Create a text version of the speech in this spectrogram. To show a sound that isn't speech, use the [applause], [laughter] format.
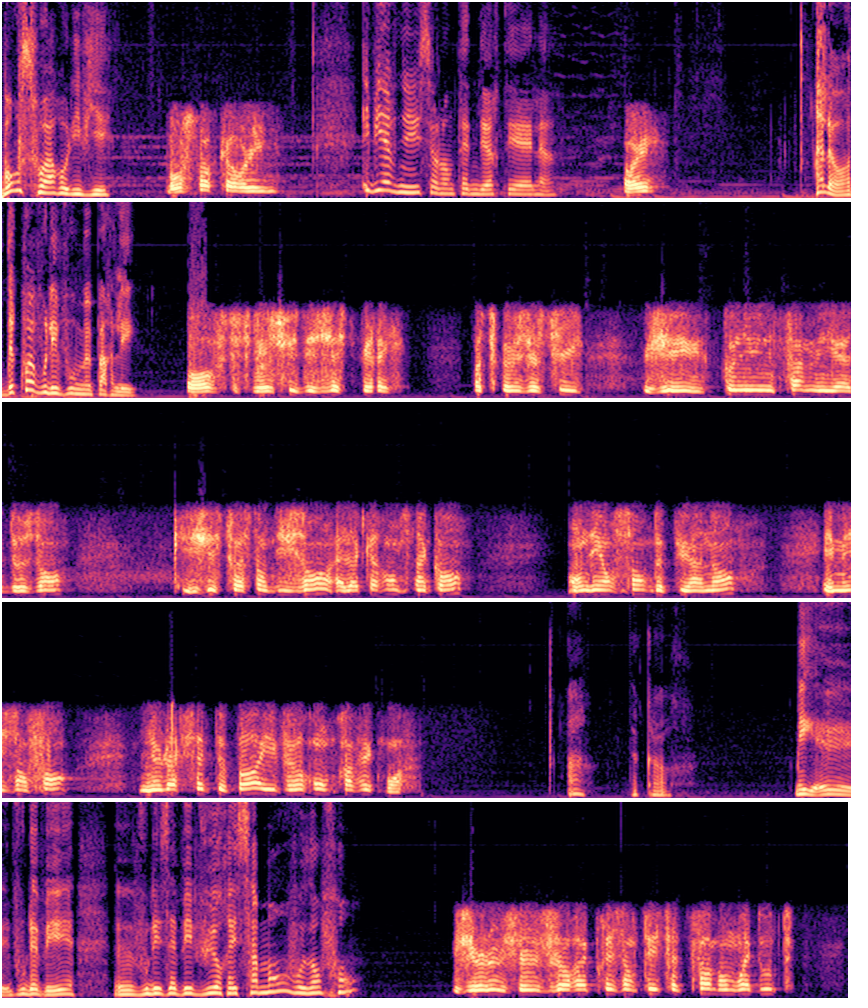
Bonsoir Olivier. Bonsoir Caroline. Et bienvenue sur l'antenne de RTL. Oui. Alors, de quoi voulez-vous me parler? Oh, je suis désespéré. Parce que je suis. J'ai connu une femme il y a deux ans, qui j'ai 70 ans, elle a 45 ans. On est ensemble depuis un an, et mes enfants ne l'acceptent pas et veulent rompre avec moi. D'accord. Mais euh, vous l'avez, euh, vous les avez vus récemment, vos enfants? Je, je, j'aurais présenté cette femme au mois d'août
